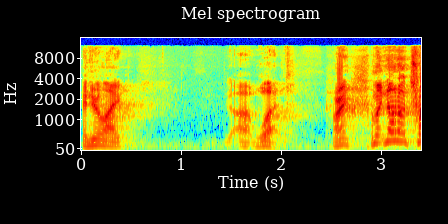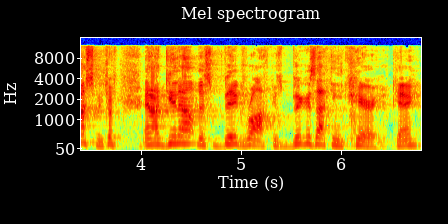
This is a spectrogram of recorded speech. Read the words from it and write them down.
And you're like, uh, what? All right? I'm like, no, no, trust me, trust me. And I get out this big rock, as big as I can carry, okay?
